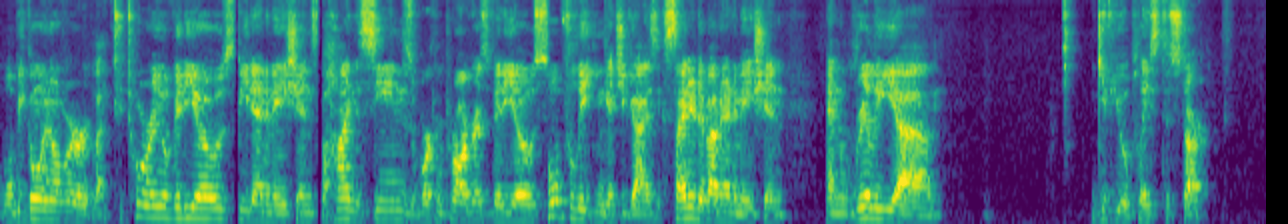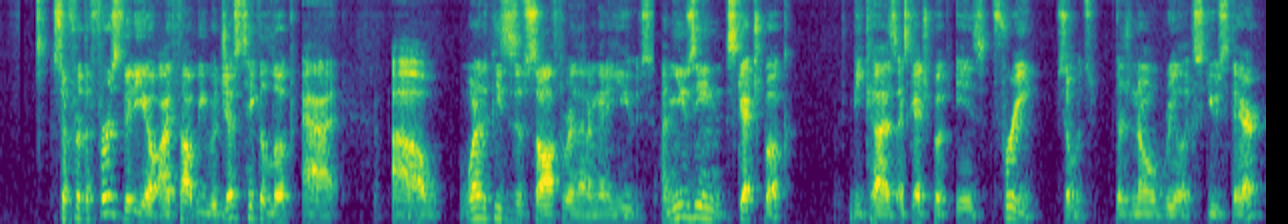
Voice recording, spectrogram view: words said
We'll be going over like tutorial videos, speed animations, behind the scenes, work in progress videos. Hopefully it can get you guys excited about animation and really uh, give you a place to start. So for the first video, I thought we would just take a look at uh, one of the pieces of software that I'm going to use. I'm using Sketchbook because Sketchbook is free, so it's there's no real excuse there,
